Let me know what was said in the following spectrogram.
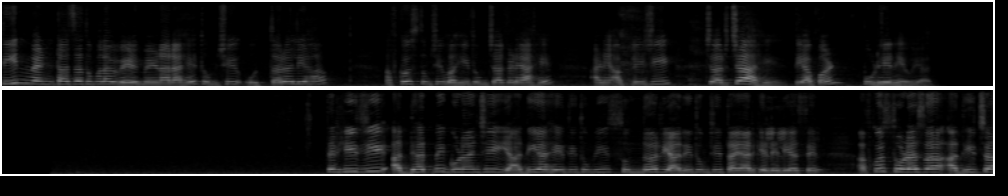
तीन मिनटाचा तुम्हाला वेळ मिळणार आहे. तुमची उत्तरं लिहा. ऑफकोर्स तुमची वही तुमच्याकडे आहे आणि आपली जी चर्चा आहे ती आपण पुढे नेऊयात. तर ही जी आध्यात्मिक गुणांची यादी आहे ती तुम्ही सुंदर यादी तुमची तयार केलेली असेल. ऑफकोर्स थोडासा आधीच्या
